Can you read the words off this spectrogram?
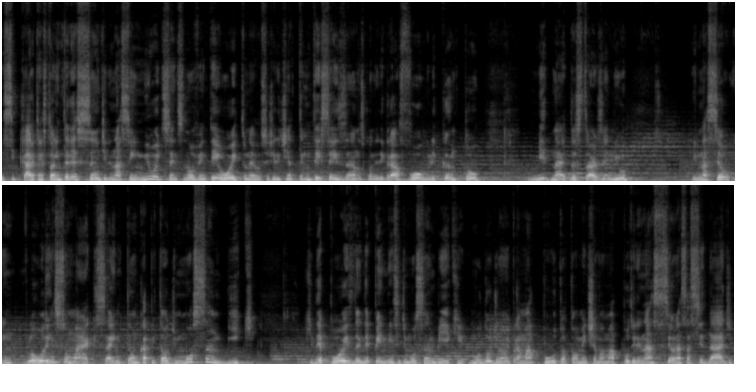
Esse cara tem uma história interessante. Ele nasceu em 1898, né? ou seja, ele tinha 36 anos quando ele gravou, ele cantou Midnight, The Stars and You. Ele nasceu em Lourenço Marques, a então capital de Moçambique, que depois da independência de Moçambique mudou de nome para Maputo, atualmente chama Maputo. Ele nasceu nessa cidade,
